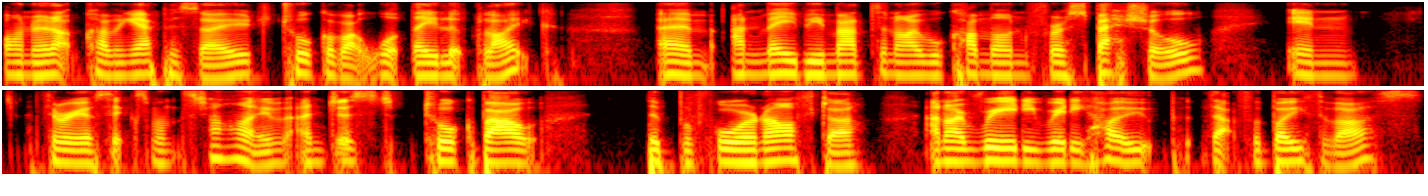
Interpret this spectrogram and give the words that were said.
on an upcoming episode, talk about what they look like. Um, and maybe Mads and I will come on for a special in three or six months' time and just talk about the before and after. And I really, really hope that for both of us,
